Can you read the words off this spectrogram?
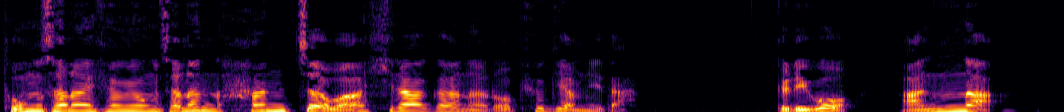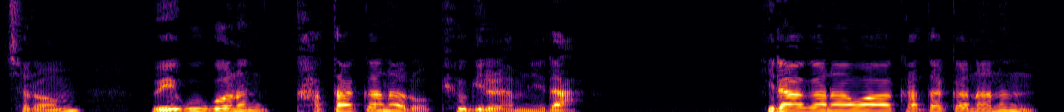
동사나 형용사는 한자와 히라가나로 표기합니다. 그리고 안나처럼 외국어는 가타카나로 표기를 합니다. 히라가나와 가타카나는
